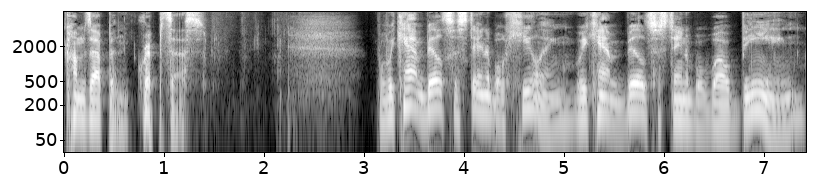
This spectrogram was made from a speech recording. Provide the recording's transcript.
comes up and grips us but we can't build sustainable healing we can't build sustainable well-being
